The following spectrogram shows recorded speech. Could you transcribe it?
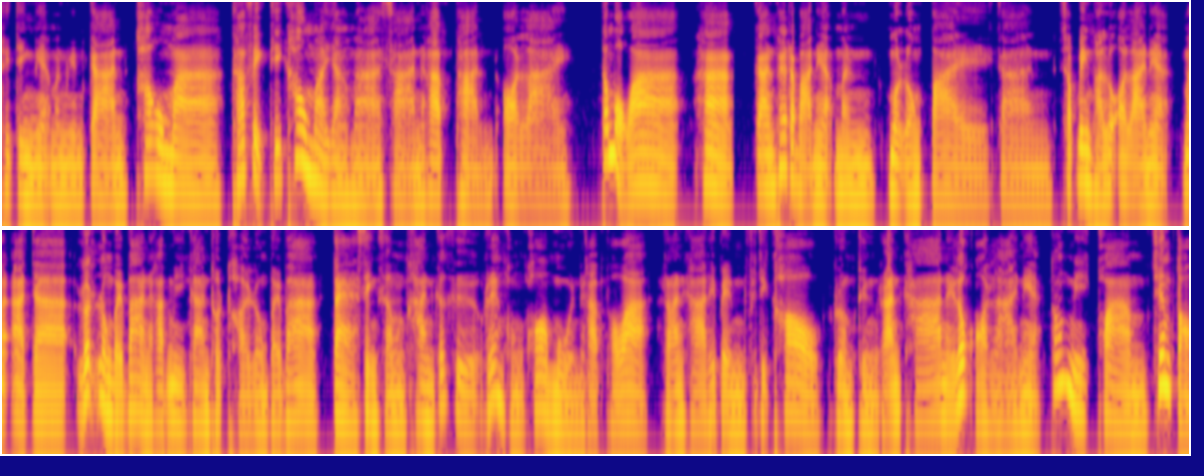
ที่จริงเนี่ยมันเป็นการเข้ามาtraffic ที่เข้ามาอย่างมหาศาลนะครับผ่านออนไลน์ ต้องบอกว่าหาก การแพร่ระบาดเนี่ยมันหมดลงไป การช้อปปิ้งผ่านโลกออนไลน์เนี่ยมันอาจจะลดลงไปบ้างนะครับ มีการถดถอยลงไปบ้าง แต่สิ่งสำคัญก็คือเรื่องของข้อมูลนะครับ เพราะว่าร้านค้าที่เป็น physical รวมถึงร้านค้าในโลกออนไลน์เนี่ยต้องมีความเชื่อมต่อ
